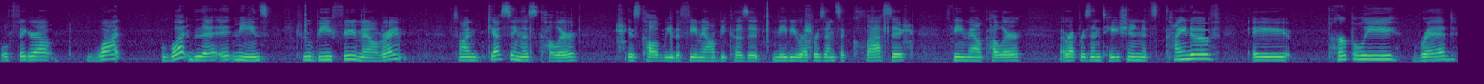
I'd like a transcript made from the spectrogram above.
we'll figure out what what it means to be female, right? So I'm guessing this color is called We the Female because it maybe represents a classic female color a representation. It's kind of a purpley red,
